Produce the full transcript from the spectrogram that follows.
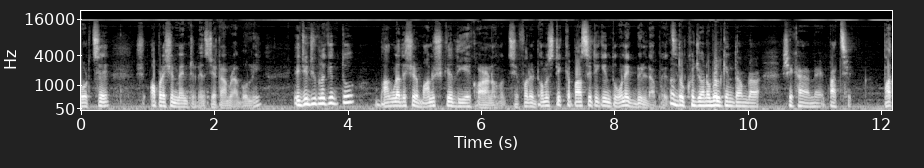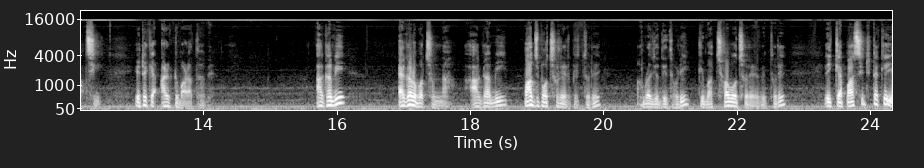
করছে। অপারেশন মেনটেন্যান্স যেটা আমরা বলি এই জিনিসগুলো কিন্তু বাংলাদেশের মানুষকে দিয়ে করানো হচ্ছে। ফলে ডোমেস্টিক ক্যাপাসিটি কিন্তু অনেক বিল্ড আপ হয়েছে। দক্ষ জনবল কিন্তু আমরা সেখানে পাচ্ছি। পাচ্ছি। এটাকে আরেকটু বাড়াতে হবে। আগামী এগারো বছর না আগামী পাঁচ বছরের ভিতরে আমরা যদি ধরি কিংবা ছ বছরের ভিতরে এই ক্যাপাসিটিটাকে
